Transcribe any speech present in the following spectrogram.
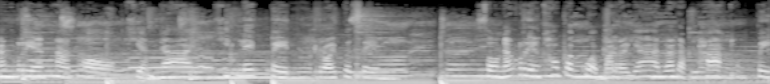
นักเรียนอ่านออกเขียนได้คิดเลขเป็นร้อยเปอร์เซ็นต์ส่งนักเรียนเข้าประกวดมารยาทระดับภาคทุกปี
